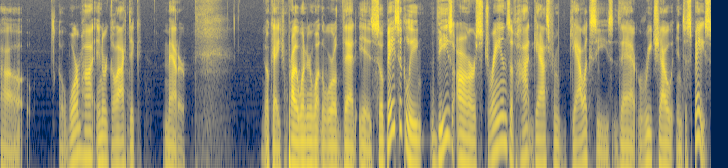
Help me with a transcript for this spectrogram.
uh, warm, hot intergalactic matter. Okay, you're probably wondering what in the world that is. So basically, these are strands of hot gas from galaxies that reach out into space.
